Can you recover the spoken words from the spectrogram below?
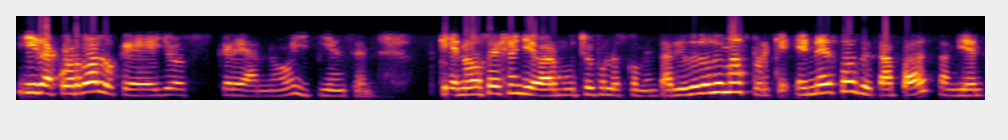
Y de acuerdo a lo que ellos crean, ¿no? Y piensen, que no se dejen llevar mucho por los comentarios de los demás, porque en estas etapas también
